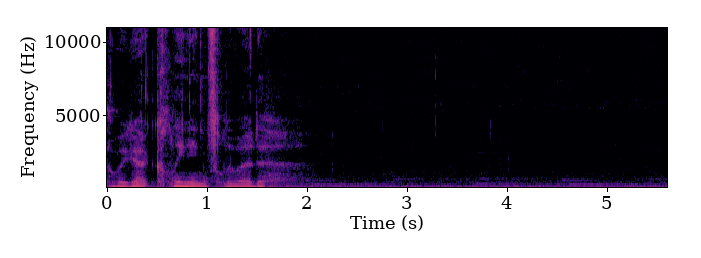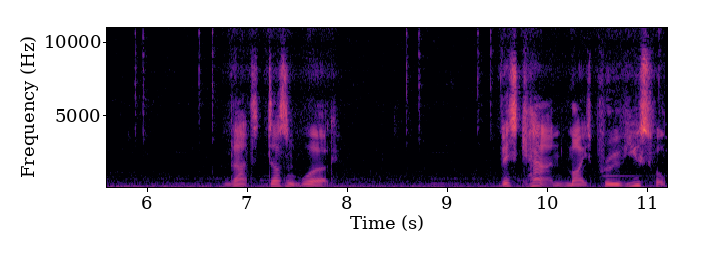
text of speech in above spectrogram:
So we got cleaning fluid. That doesn't work. This can might prove useful.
